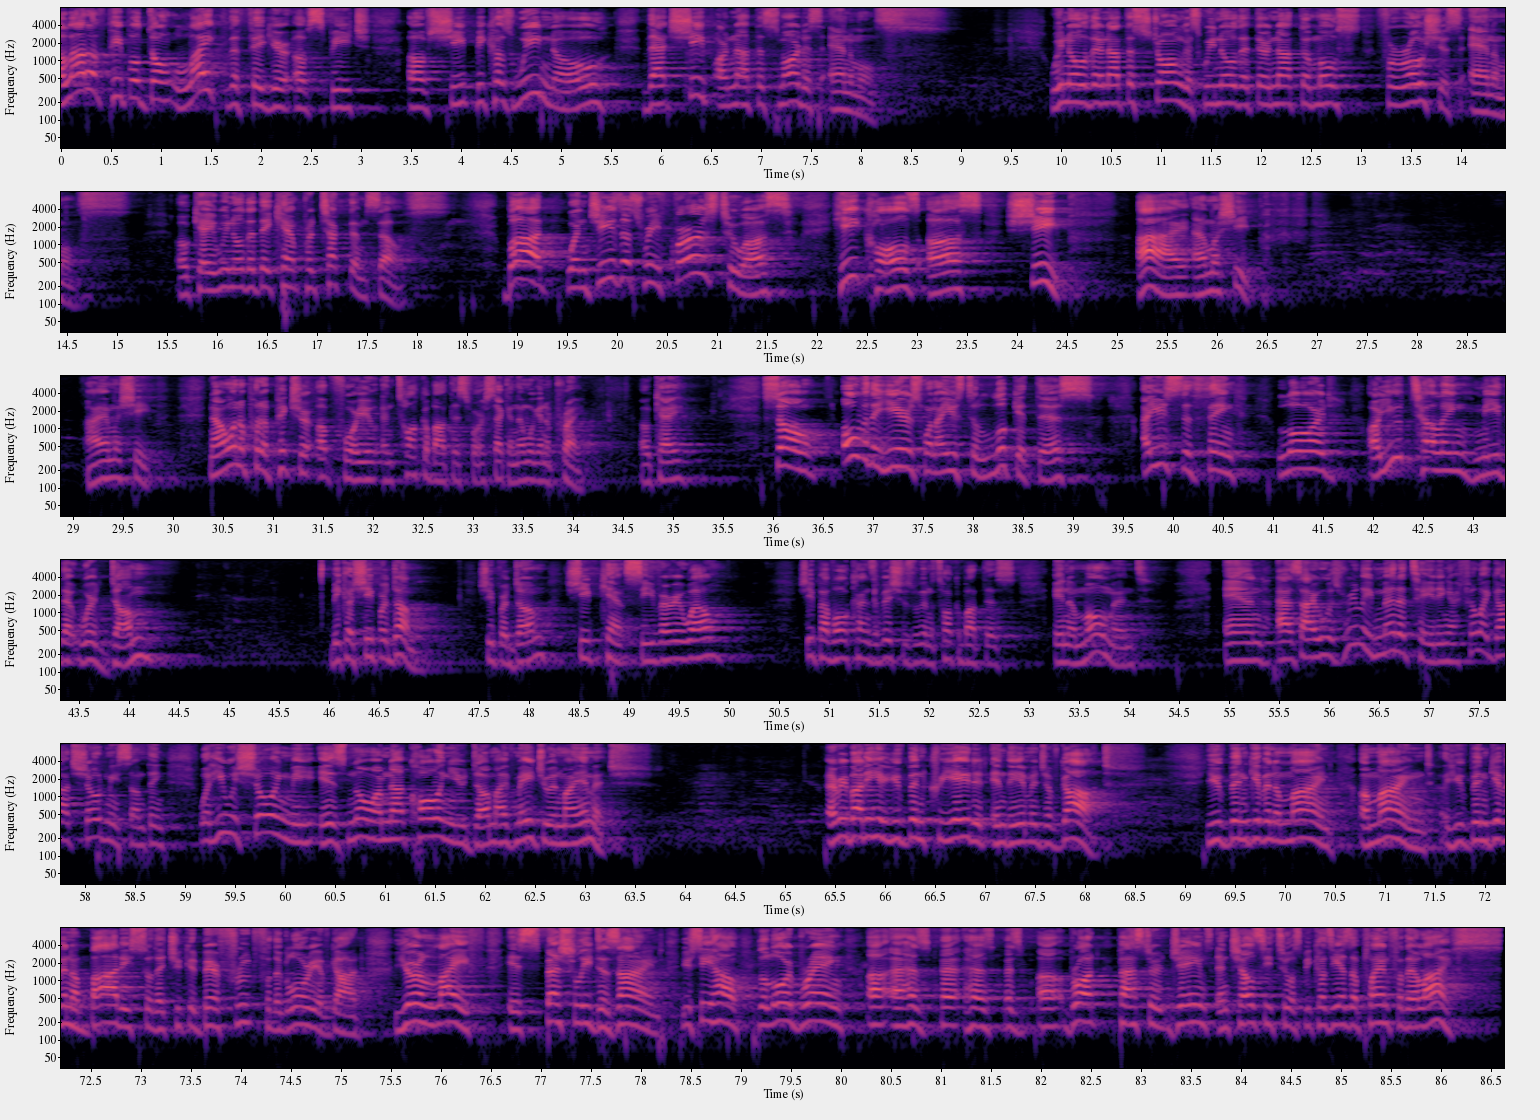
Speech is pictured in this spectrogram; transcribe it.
A lot of people don't like the figure of speech of sheep because we know that sheep are not the smartest animals. We know they're not the strongest. We know that they're not the most ferocious animals. Okay, we know that they can't protect themselves. But when Jesus refers to us, he calls us sheep. I am a sheep. I am a sheep. Now, I want to put a picture up for you and talk about this for a second, then we're going to pray, okay? So, over the years, when I used to look at this, I used to think, Lord, are you telling me that we're dumb? Because sheep are dumb. Sheep are dumb. Sheep can't see very well. Sheep have all kinds of issues. We're going to talk about this in a moment. And as I was really meditating, I feel like God showed me something. What He was showing me is no, I'm not calling you dumb. I've made you in my image. Everybody here, you've been created in the image of God. You've been given a mind, a mind. You've been given a body so that you could bear fruit for the glory of God. Your life is specially designed. You see how the Lord bring, uh, has, has, has uh, brought Pastor James and Chelsea to us because he has a plan for their lives.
